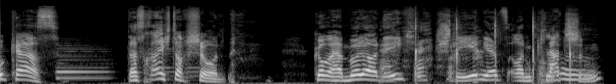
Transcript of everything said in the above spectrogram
Lukas, das reicht doch schon. Guck mal, Herr Müller und ich stehen jetzt und klatschen.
